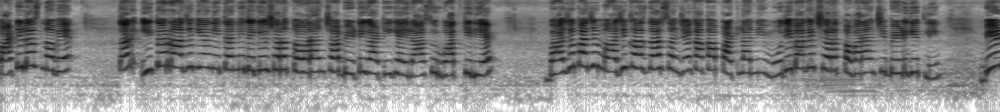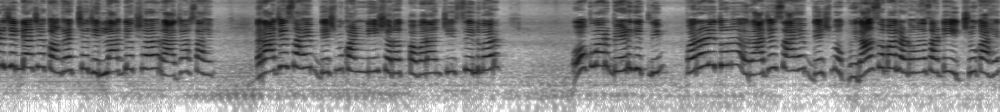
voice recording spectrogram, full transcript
पाटीलच नव्हे तर इतर राजकीय नेत्यांनी देखील शरद पवारांच्या भेटीगाठी घ्यायला सुरुवात केली आहे. भाजपाचे माजी खासदार संजय काका पाटलांनी मोदी बागेत शरद पवारांची भेट घेतली. बीड जिल्ह्याचे काँग्रेसचे जिल्हाध्यक्ष राजासाहेब राजेसाहेब देशमुखांनी शरद पवारांची सिल्वर ओकवर भेट घेतली. परळीतून राजेसाहेब देशमुख विधानसभा लढवण्यासाठी इच्छुक आहेत.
